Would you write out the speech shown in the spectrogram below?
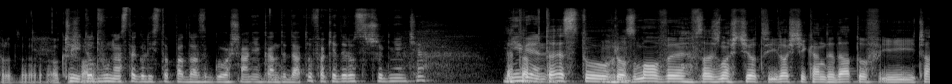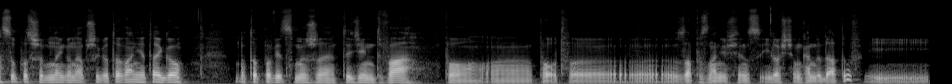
Czyli określone. do 12 listopada zgłaszanie kandydatów, a kiedy rozstrzygnięcie? Mniej Etap więcej. testu, Mhm. rozmowy, w zależności od ilości kandydatów i czasu potrzebnego na przygotowanie tego, no to powiedzmy, że tydzień, dwa po, e, po e, zapoznaniu się z ilością kandydatów i,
